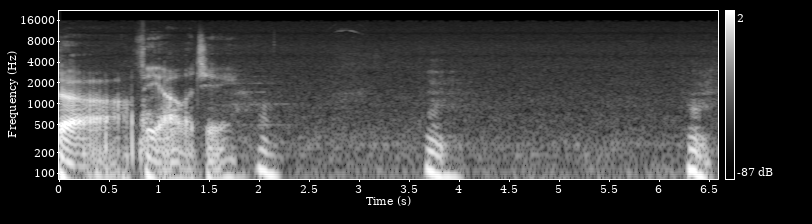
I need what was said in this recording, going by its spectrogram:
uh, theology. Hmm. Hmm.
